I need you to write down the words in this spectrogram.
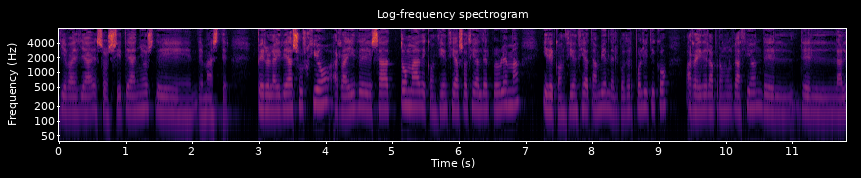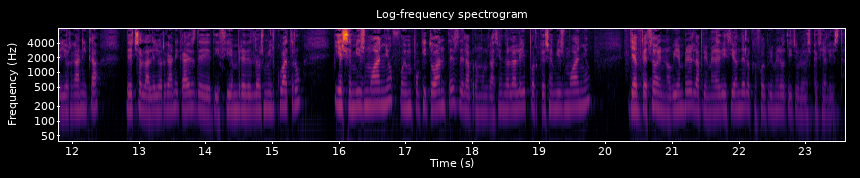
lleva ya esos siete años de, máster. Pero la idea surgió a raíz de esa toma de conciencia social del problema y de conciencia también del poder político a raíz de la promulgación de la ley orgánica. De hecho, la ley orgánica es de diciembre del 2004 y ese mismo año fue un poquito antes de la promulgación de la ley porque ese mismo año ya empezó en noviembre la primera edición de lo que fue primero título de especialista.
